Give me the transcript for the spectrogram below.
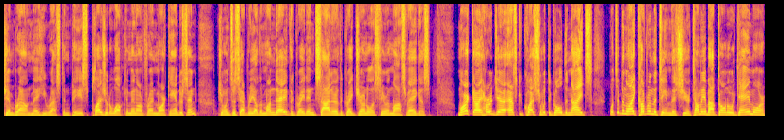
Jim Brown, may he rest in peace. Pleasure to welcome in our friend Mark Anderson. Joins us every other Monday, the great insider, the great journalist here in Las Vegas. Mark, I heard you ask a question with the Golden Knights. What's it been like covering the team this year? Tell me about going to a game or,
